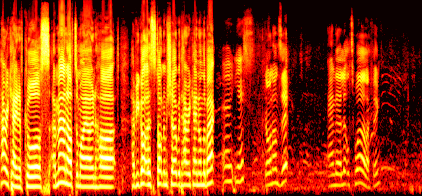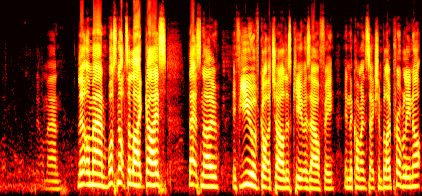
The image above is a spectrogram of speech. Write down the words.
Harry Kane, of course. A man after my own heart. Have you got a Tottenham shirt with Harry Kane on the back? Uh, yes. Go on, unzip. And a little twirl, I think. Little man. Little man. What's not to like, guys? Let us know if you have got a child as cute as Alfie in the comment section below. Probably not.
